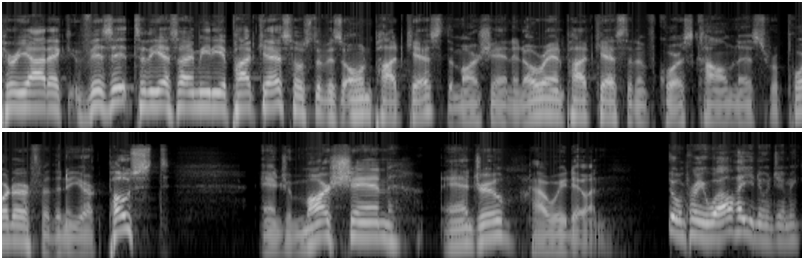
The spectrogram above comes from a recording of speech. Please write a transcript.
periodic visit to the SI Media podcast, host of his own podcast, the Marchand and Ourand podcast, and of course, columnist, reporter for the New York Post, Andrew Marchand. Andrew, how are we doing? Doing pretty well. How you doing, Jimmy?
